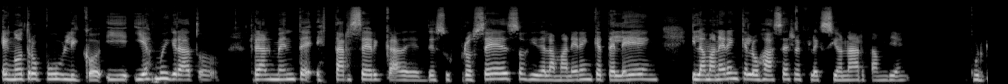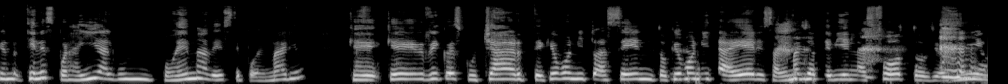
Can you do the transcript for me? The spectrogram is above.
en otro público y, y, es muy grato realmente estar cerca de, de sus procesos y de la manera en que te leen y la manera en que los haces reflexionar también. ¿Por qué no? ¿Tienes por ahí algún poema de este poemario? Qué, rico escucharte, qué bonito acento, qué bonita eres. Además ya te vi en las fotos, Dios mío,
